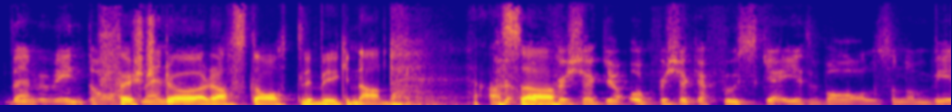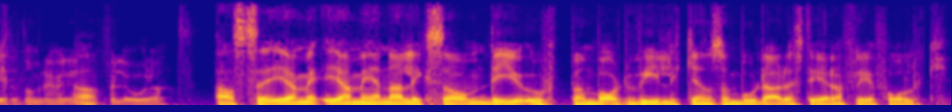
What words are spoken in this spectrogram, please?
den vill vi inte ha. Förstöra statlig byggnad. Men, Alltså, och, försöka, och försöka fuska i ett val som de vet att de redan Ja. har förlorat. alltså jag, jag menar liksom, det är ju uppenbart vilken som borde arrestera fler folk.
